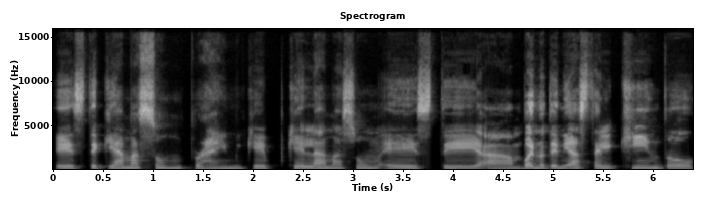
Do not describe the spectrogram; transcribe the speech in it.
este, que Amazon Prime, que que el Amazon, este, am, bueno, tenía hasta el Kindle,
